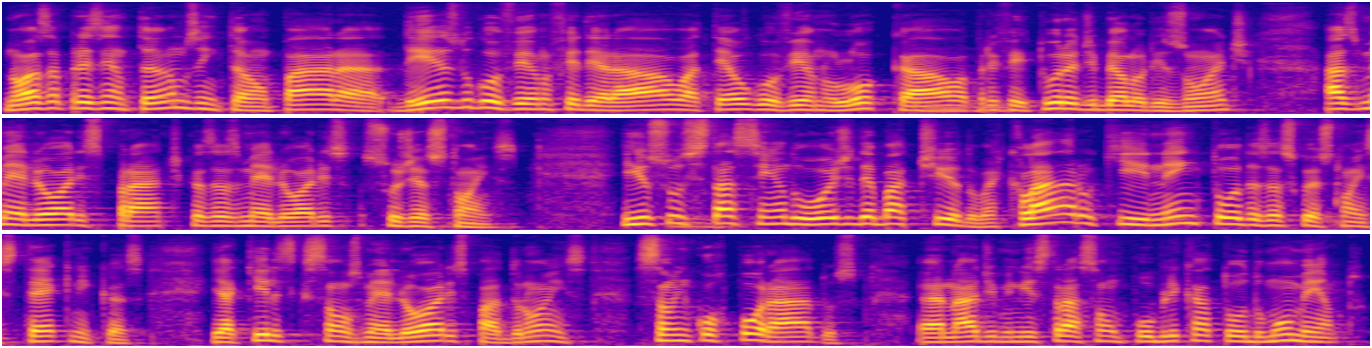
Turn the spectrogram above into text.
Nós apresentamos, então, para desde o governo federal até o governo local, a Prefeitura de Belo Horizonte, as melhores práticas, as melhores sugestões. Isso está sendo hoje debatido. É claro que nem todas as questões técnicas e aqueles que são os melhores padrões são incorporados é, na administração pública a todo momento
